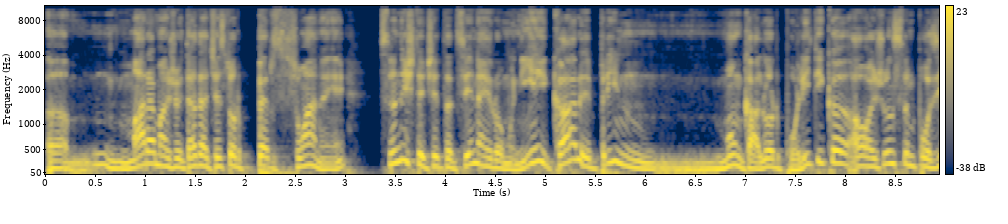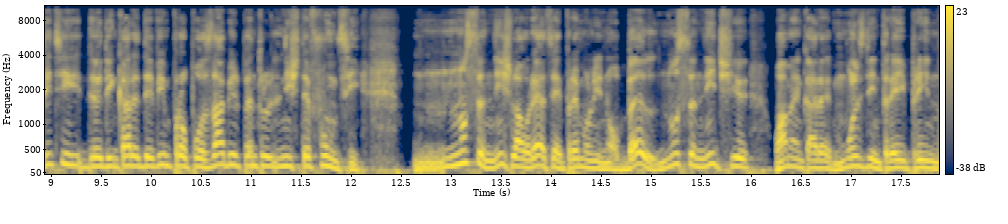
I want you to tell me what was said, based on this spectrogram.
Uh, marea majoritate a acestor persoane sunt niște cetățeni ai României care, prin munca lor politică, au ajuns în poziții de, din care devin propozabili pentru niște funcții. Nu sunt nici laureați ai premiului Nobel, nu sunt nici oameni care, mulți dintre ei, prin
